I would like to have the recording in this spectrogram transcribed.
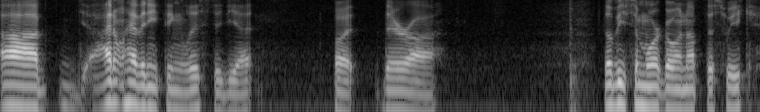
Uh, I don't have anything listed yet, but there uh there'll be some more going up this week.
